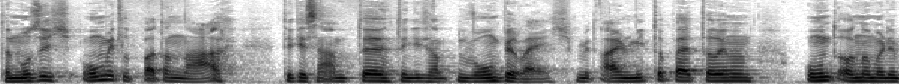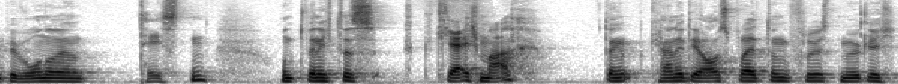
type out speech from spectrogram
dann muss ich unmittelbar danach gesamte, den gesamten Wohnbereich mit allen Mitarbeiterinnen und auch nochmal den Bewohnerinnen testen. Und wenn ich das gleich mache, dann kann ich die Ausbreitung frühestmöglich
